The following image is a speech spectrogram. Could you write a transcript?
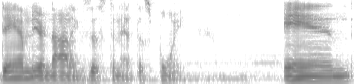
damn near non-existent at this. And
